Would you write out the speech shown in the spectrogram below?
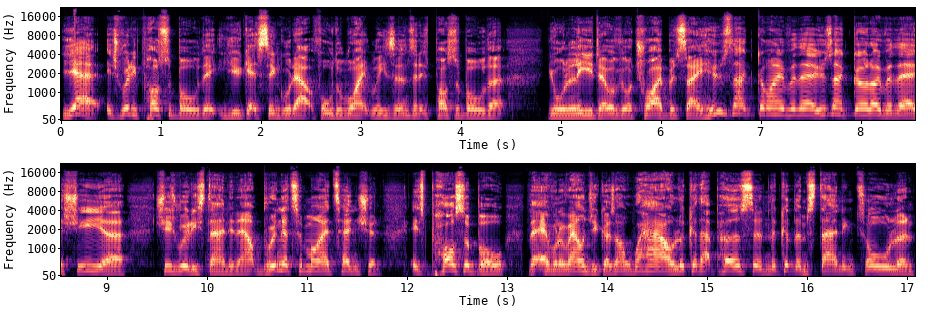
yeah, it's really possible that you get singled out for all the right reasons, and it's possible that your leader of your tribe would say, "Who's that guy over there? Who's that girl over there? She, uh, she's really standing out. Bring her to my attention." It's possible that everyone around you goes, "Oh wow, look at that person! Look at them standing tall, and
